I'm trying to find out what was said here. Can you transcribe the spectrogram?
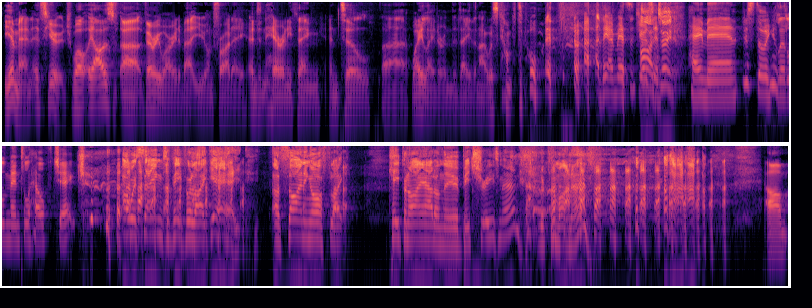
Yeah, man, it's huge. Well, I was uh, very worried about you on Friday and didn't hear anything until uh, way later in the day than I was comfortable with. I think I messaged you Oh, and said, dude. "Hey, man, just doing a little mental health check." I was saying to people like, yeah, I was signing off like, keep an eye out on the obituaries, man. Look for my name. Um,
